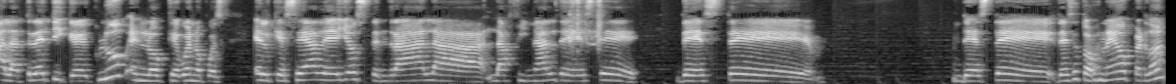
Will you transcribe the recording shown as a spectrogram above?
al Athletic Club, en lo que, bueno, pues el que sea de ellos tendrá la, la final de este, de este, de este, de este torneo, perdón.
